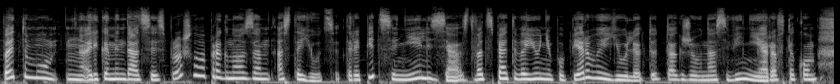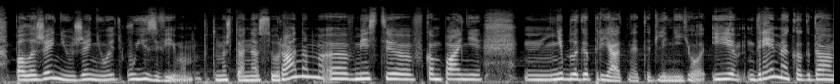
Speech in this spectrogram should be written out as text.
Поэтому рекомендации из прошлого прогноза остаются. Торопиться нельзя. С 25 июня по 1 июля тут также у нас Венера в таком положении уже не у- уязвимом, потому что она с Ураном э, вместе в компании неблагоприятно это для нее. И время, когда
